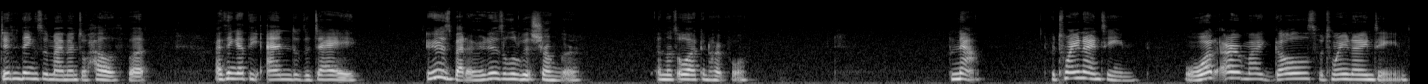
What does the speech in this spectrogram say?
different things with my mental health, but I think at the end of the day, it is better. It is a little bit stronger. And that's all I can hope for. Now, for 2019, what are my goals for 2019?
